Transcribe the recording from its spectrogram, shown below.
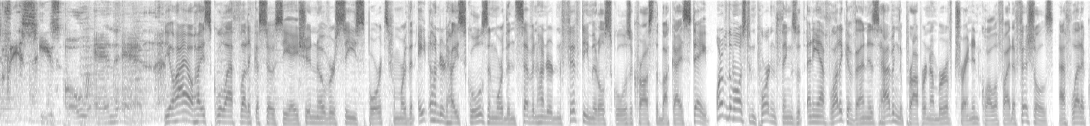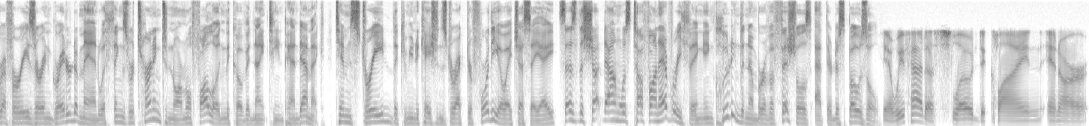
this is ONN. The Ohio High School Athletic Association oversees sports for more than 800 high schools and more than 750 middle schools across the Buckeye State. One of the most important things with any athletic event is having the proper number of trained and qualified officials. Athletic referees are in greater demand with things returning to normal following the COVID 19 pandemic. Tim Stried, the communications director for the OHSAA, says the shutdown was tough on everything, including the number of officials at their disposal. Yeah, we've had a slow decline in our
